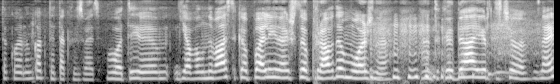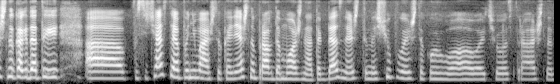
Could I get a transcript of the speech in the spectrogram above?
такое, ну как это так называется? Вот, и э, я волновалась, такая, Полина, что, правда можно? Она такая, да, Ир, ты что? Знаешь, ну когда ты... А, сейчас я понимаю, что, конечно, правда можно, а тогда, знаешь, ты нащупываешь такой, вау, а чего страшно?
